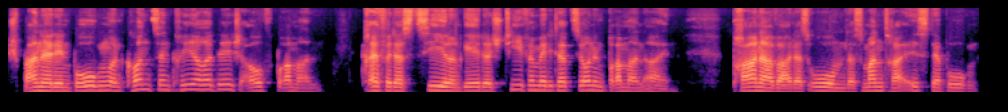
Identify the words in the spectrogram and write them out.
Spanne den Bogen und konzentriere dich auf Brahman. Treffe das Ziel und gehe durch tiefe Meditation in Brahman ein. Pranava, das Om, das Mantra ist der Bogen.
